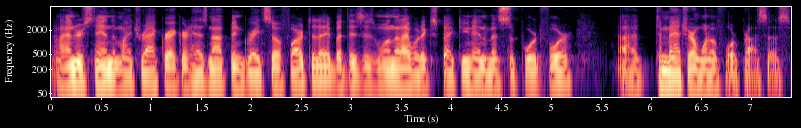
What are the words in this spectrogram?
And I understand that my track record has not been great so far today, but this is one that I would expect unanimous support for uh, to match our 104 process.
